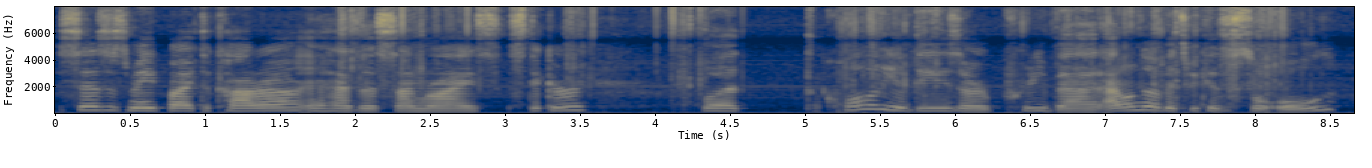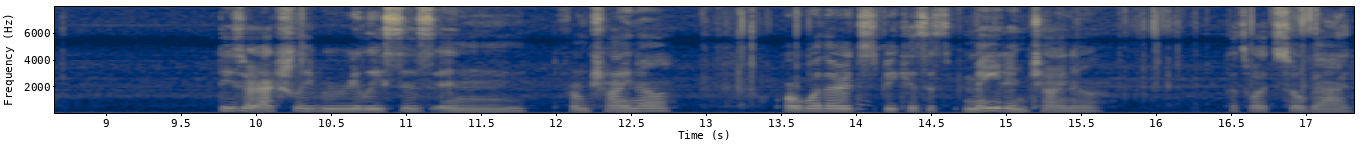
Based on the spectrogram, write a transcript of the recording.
It says it's made by Takara and has a sunrise sticker, but the quality of these are pretty bad. I don't know if it's because it's so old these are actually re-releases in from China or whether it's because it's made in China that's why it's so bad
